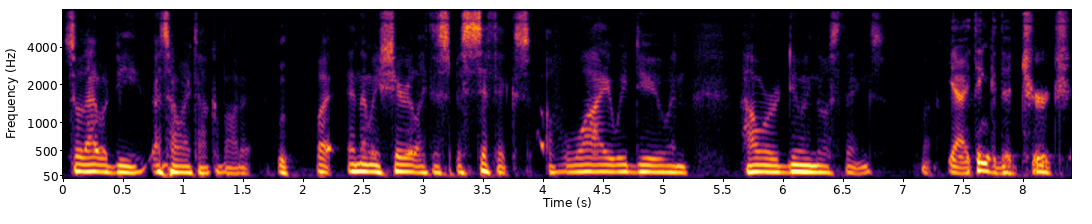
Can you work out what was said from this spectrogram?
so that would be that's how I talk about it. Hmm. But and then we share like the specifics of why we do and how we're doing those things. Yeah, I think the church.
